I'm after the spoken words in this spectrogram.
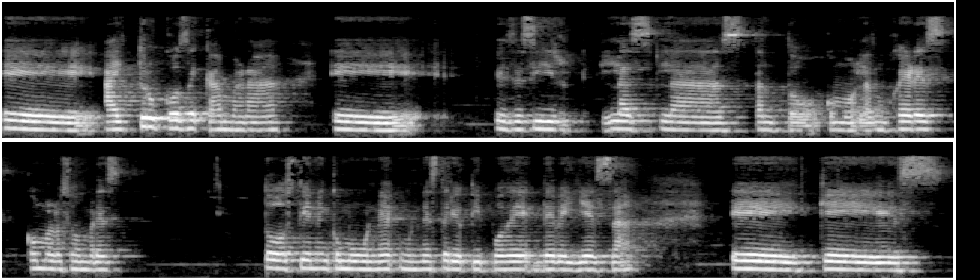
eh, hay trucos de cámara, eh, es decir, las, las, tanto como las mujeres como los hombres, todos tienen como un, estereotipo de, belleza eh, que es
